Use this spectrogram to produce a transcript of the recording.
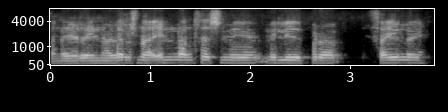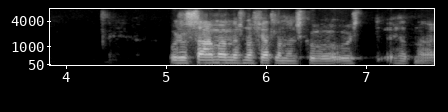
þannig að ég reyna að vera svona innan þess sem ég, mér líður bara þægilegi og svo sama með svona fjallamennsku og veist, hérna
